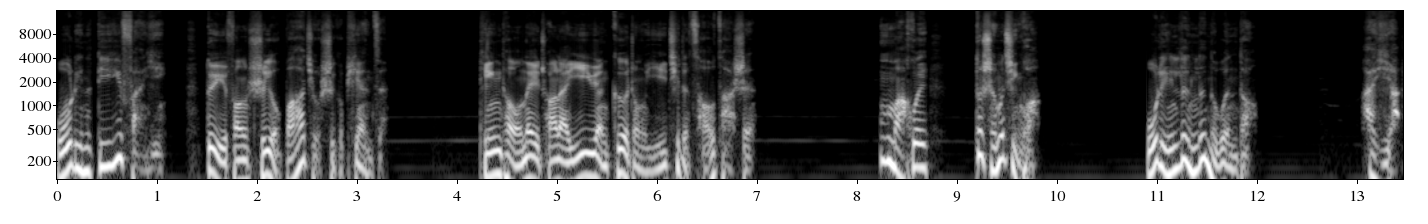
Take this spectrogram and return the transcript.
吴林的第一反应，对方十有八九是个骗子。听筒内传来医院各种仪器的嘈杂声。马辉，他什么情况？吴林愣愣的问道。“哎呀，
